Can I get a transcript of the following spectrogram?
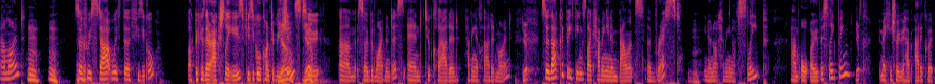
our mind. Mm, mm. So if we start with the physical, like because there actually is physical contributions yeah. to um, sober mindedness and to clouded having a clouded mind. Yep. So that could be things like having an imbalance of rest, you know, not having enough sleep, um, or oversleeping. Yep. Making sure you have adequate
